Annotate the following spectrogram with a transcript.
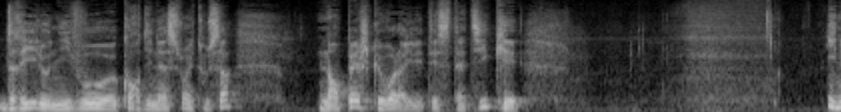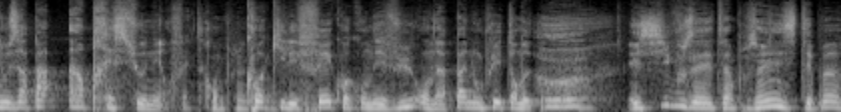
drill au niveau euh, coordination et tout ça. N'empêche que voilà, il était statique et il nous a pas impressionné en fait. Quoi qu'il ait fait, quoi qu'on ait vu, on n'a pas non plus été en mode oh Et si vous avez été impressionné, n'hésitez pas à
